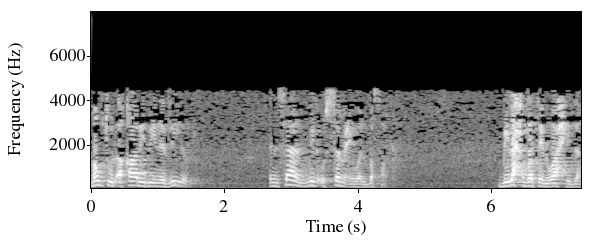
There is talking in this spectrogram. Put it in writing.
موت الأقارب نذير. إنسان ملء السمع والبصر. بلحظة واحدة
